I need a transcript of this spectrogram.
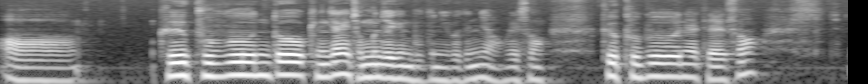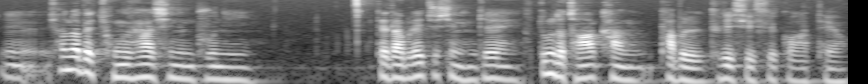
어, 그 부분도 굉장히 전문적인 부분이거든요. 그래서 그 부분에 대해서 예, 현업에 종사하시는 분이 대답을 해주시는 게 좀 더 정확한 답을 드릴 수 있을 것 같아요.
